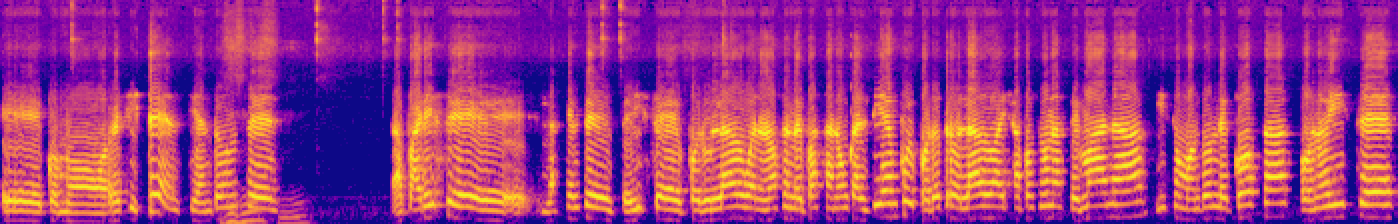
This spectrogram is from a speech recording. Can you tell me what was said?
eh, como resistencia. Entonces aparece, la gente te dice, por un lado, bueno, no se me pasa nunca el tiempo, y por otro lado, ay, ya pasó una semana, hice un montón de cosas, o no hice,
